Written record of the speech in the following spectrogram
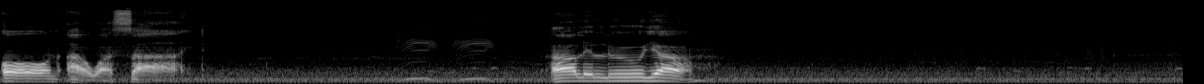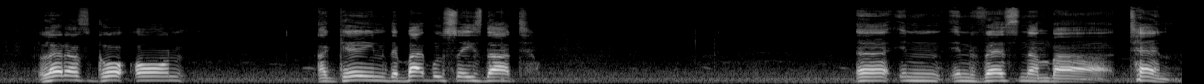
on our side. Hallelujah. Let us go on. Again, the Bible says that uh, in, in verse number 10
